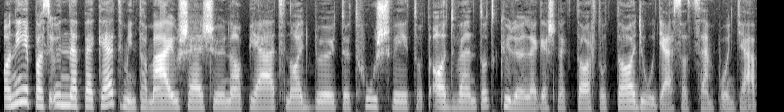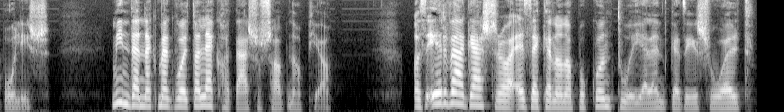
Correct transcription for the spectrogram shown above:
A nép az ünnepeket, mint a május első napját, nagybőjtöt, húsvétot, adventot különlegesnek tartotta a gyógyászat szempontjából is. Mindennek megvolt a leghatásosabb napja. Az érvágásra ezeken a napokon túljelentkezés volt.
